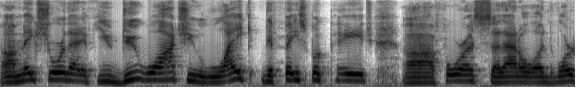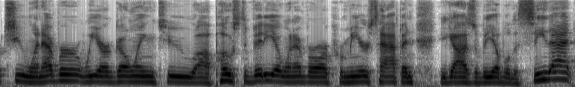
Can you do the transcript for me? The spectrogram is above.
Uh, make sure that if you do watch, you like the Facebook page uh, for us. So that'll alert you whenever we are going to post a video whenever our premieres happen. You guys will be able to see that,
